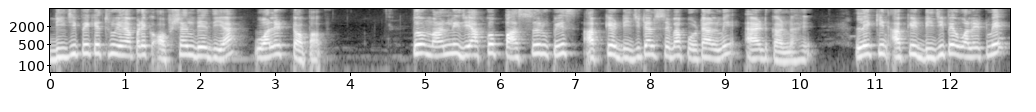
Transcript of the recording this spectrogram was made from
डीजीपे के थ्रू यहाँ पर एक ऑप्शन दे दिया वॉलेट टॉपअप तो मान लीजिए आपको पाँच सौ रुपीज़ आपके डिजिटल सेवा पोर्टल में ऐड करना है। लेकिन आपके डीजीपे वॉलेट में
